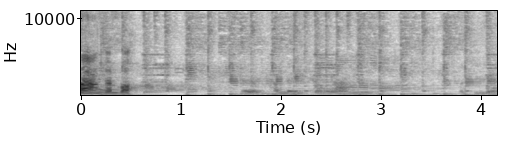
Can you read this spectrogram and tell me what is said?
ต่างกันบ่โอ้พันเดนต้องงานมีมันสีใหญ่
